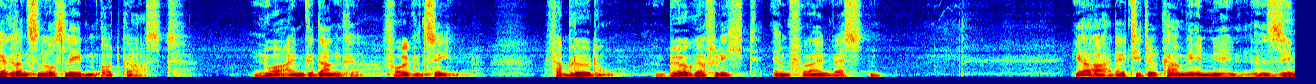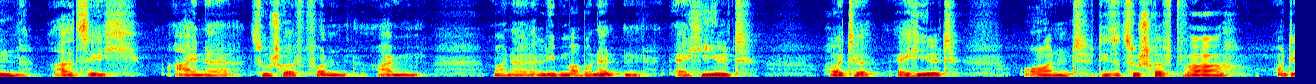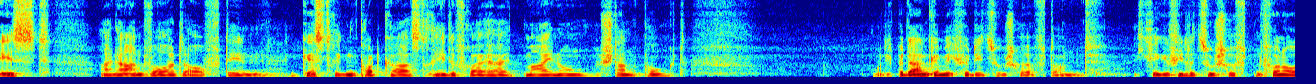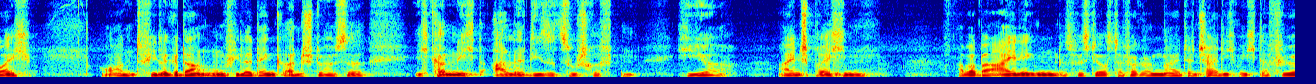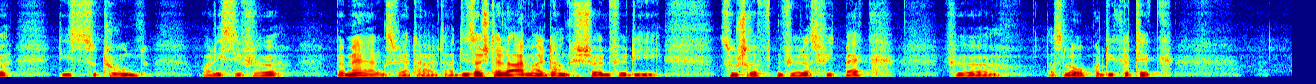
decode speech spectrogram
Der Grenzenlos Leben Podcast. Nur ein Gedanke, Folge 10. Verblödung. Bürgerpflicht im freien Westen. Ja, der Titel kam mir in den Sinn, als ich eine Zuschrift von einem meiner lieben Abonnenten erhielt, heute erhielt. Und diese Zuschrift war und ist eine Antwort auf den gestrigen Podcast Redefreiheit, Meinung, Standpunkt. Und ich bedanke mich für die Zuschrift und ich kriege viele Zuschriften von euch und viele Gedanken, viele Denkanstöße. Ich kann nicht alle diese Zuschriften hier einsprechen, aber bei einigen, das wisst ihr aus der Vergangenheit, entscheide ich mich dafür, dies zu tun, weil ich sie für bemerkenswert halte. An dieser Stelle einmal Dankeschön für die Zuschriften, für das Feedback, für das Lob und die Kritik,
